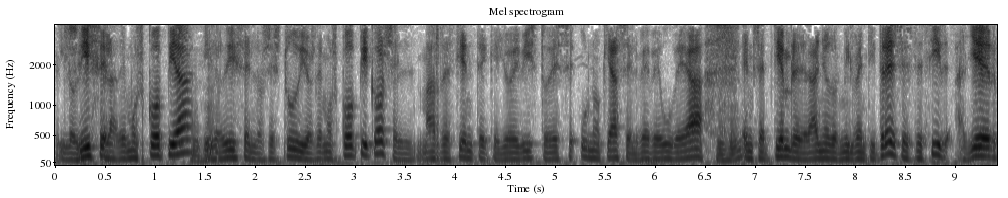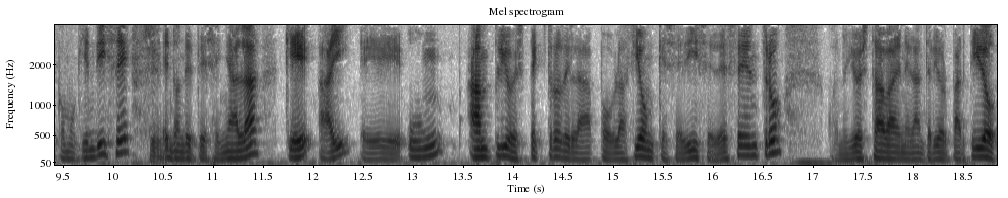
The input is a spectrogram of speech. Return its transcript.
y lo dice la demoscopia, y lo dicen los estudios demoscópicos, el más reciente que yo he visto es uno que hace el BBVA en septiembre del año 2023, es decir, ayer, como quien dice, Sí. en donde te señala que hay eh, un amplio espectro de la población que se dice de centro. Cuando yo estaba en el anterior partido,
